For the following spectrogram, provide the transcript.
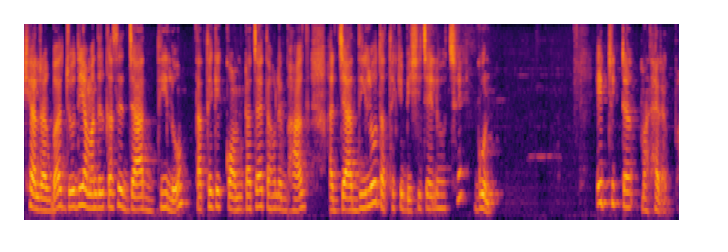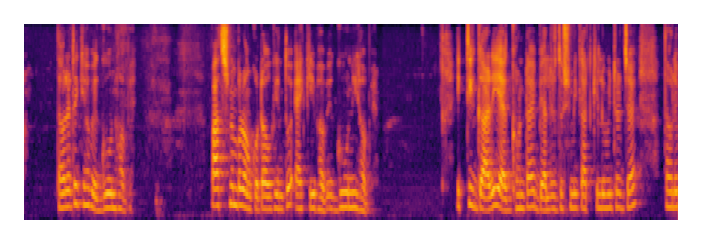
খেয়াল রাখবা, যদি আমাদের কাছে যা দিল তার থেকে কমটা চায়, তাহলে ভাগ, আর যা দিল তার থেকে বেশি চাইলে হচ্ছে গুণ। এই ট্রিকটা মাথায় রাখবা। তাহলে এটা কী হবে? গুণ হবে। পাঁচ নম্বর অঙ্কটাও কিন্তু একইভাবে গুণই হবে। একটি গাড়ি এক ঘন্টায় বিয়াল্লিশ দশমিক আট কিলোমিটার যায়, তাহলে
